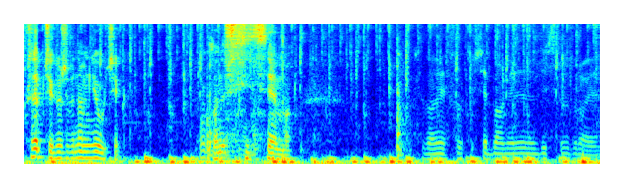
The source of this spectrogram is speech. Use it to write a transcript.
klepcie go, żeby nam nie uciekł. On już nic nie ma. Chyba mnie fokusie, bo mam jeden disco zbroję.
